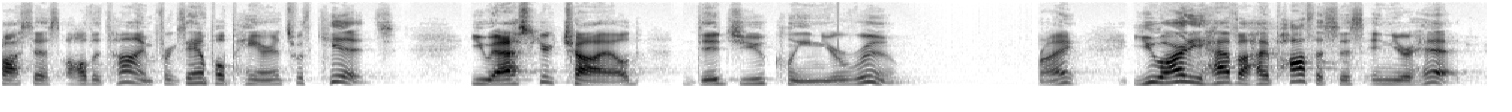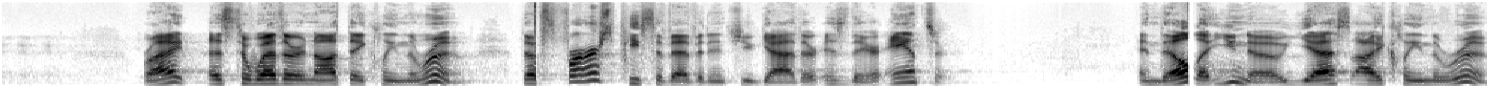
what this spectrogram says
process all the time. For example, parents with kids. You ask your child, Did you clean your room? Right? You already have a hypothesis in your head, right? As to whether or not they clean the room. The first piece of evidence you gather is their answer. And they'll let you know, Yes, I clean the room.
